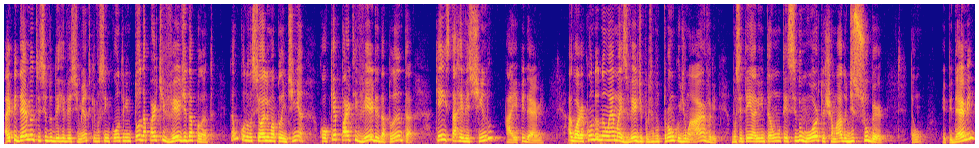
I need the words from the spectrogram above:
A epiderme é um tecido de revestimento que você encontra em toda a parte verde da planta. Então, quando você olha uma plantinha, qualquer parte verde da planta quem está revestindo? A epiderme. Agora, quando não é mais verde, por exemplo, o tronco de uma árvore, você tem ali então um tecido morto chamado de suber. Então, epiderme,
